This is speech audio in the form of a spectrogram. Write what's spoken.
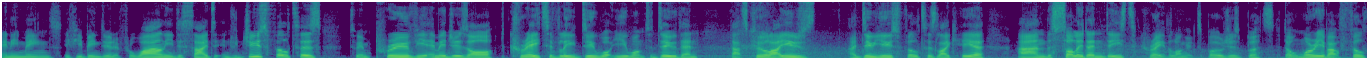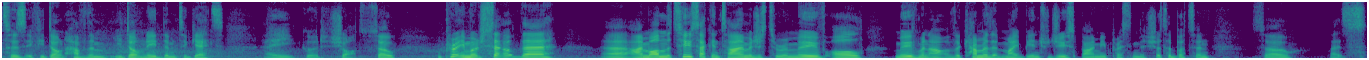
any means. If you've been doing it for a while and you decide to introduce filters to improve your images or creatively do what you want to do, then that's cool. I use, I do use filters like here and the solid NDs to create the long exposures, but don't worry about filters if you don't have them. You don't need them to get a good shot. So we're pretty much set up there. Uh, I'm on the two second timer just to remove all movement out of the camera that might be introduced by me pressing the shutter button. So let's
